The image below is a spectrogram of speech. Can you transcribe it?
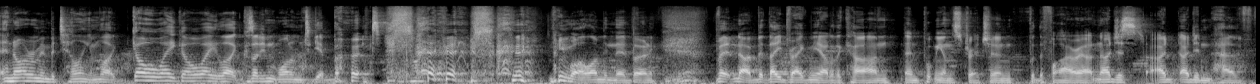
and I remember telling him like, "Go away, go away," like because I didn't want him to get burnt. Meanwhile, I'm in there burning. But no, but they dragged me out of the car and, and put me on the stretcher and put the fire out. And I just, I, I didn't have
